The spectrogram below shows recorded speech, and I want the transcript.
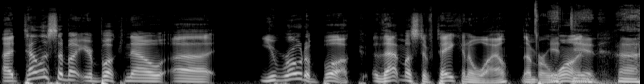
uh, tell us about your book. Now, uh, you wrote a book that must have taken a while. Number it one, did. Uh,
